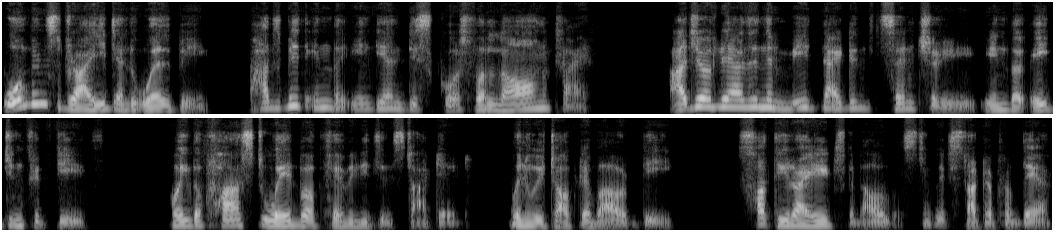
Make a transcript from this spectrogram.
women's right and well-being has been in the Indian discourse for a long time. As early as in the mid 19th century, in the 1850s, when the first wave of feminism started, when we talked about the sati rights and all those things, it started from there.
